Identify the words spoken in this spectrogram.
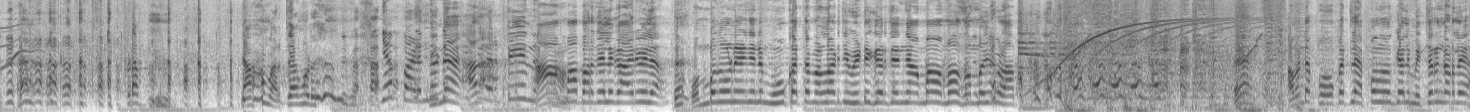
ഇവിടെ ഞാൻ വരട്ടാൻ അങ്ങോട്ട് ഞാൻ പിന്നെ ആ അമ്മ പറഞ്ഞാലും കാര്യമില്ല. ഒമ്പത് മണി കഴിഞ്ഞ് മൂക്കറ്റം വെള്ളം അടിച്ച് വീട്ടിൽ കയറി കഴിഞ്ഞാൽ അമ്മ അമ്മ സമ്മതിച്ചോളാം. ഏ? അവന്റെ പോക്കറ്റിൽ എപ്പോ നോക്കിയാലും മിച്ചറും കടലയാ.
